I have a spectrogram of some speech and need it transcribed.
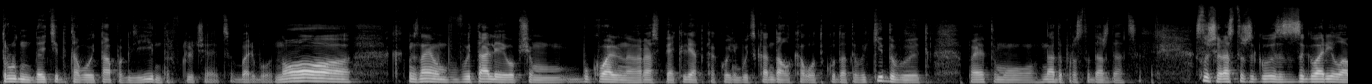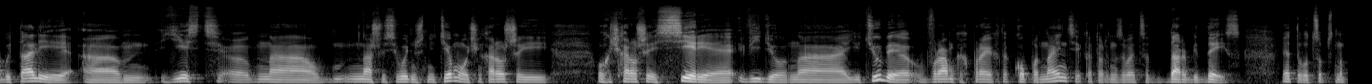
трудно дойти до того этапа, где Интер включается в борьбу. Но как мы знаем, в Италии, в общем, буквально раз в пять лет какой-нибудь скандал кого-то куда-то выкидывают, поэтому надо просто дождаться. Слушай, раз ты заговорил об Италии, есть э, на нашу сегодняшнюю тему очень хороший очень хорошая серия видео на YouTube в рамках проекта Copa 90, который называется Darby Days. Это вот, собственно,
